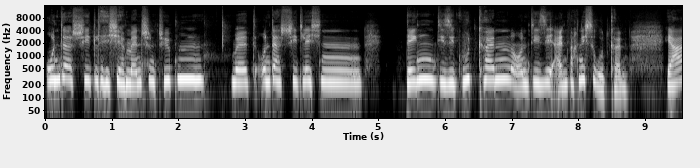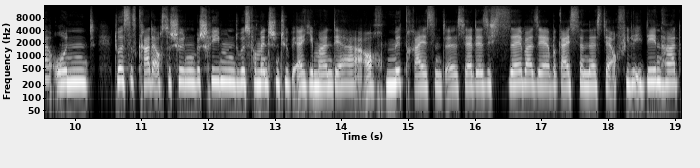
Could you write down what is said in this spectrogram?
unterschiedliche Menschentypen, mit unterschiedlichen Dingen, die sie gut können und die sie einfach nicht so gut können. Ja, und du hast es gerade auch so schön beschrieben, du bist vom Menschentyp eher jemand, der auch mitreißend ist, ja, der sich selber sehr begeistern lässt, der auch viele Ideen hat.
